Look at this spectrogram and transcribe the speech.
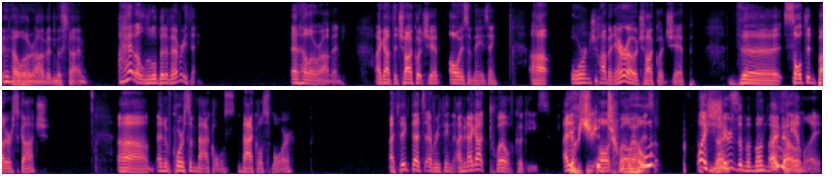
at Hello Robin this time? I had a little bit of everything. And hello, Robin. I got the chocolate chip, always amazing. Uh, orange habanero chocolate chip, the salted butterscotch, um, and of course a Mackles Mackle s'more. I think that's everything. I mean, I got twelve cookies. I didn't eat all twelve. 12? myself. Well, I shared them among my I know. family.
